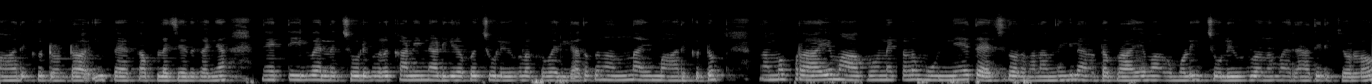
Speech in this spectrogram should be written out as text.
മാറി കിട്ടും കേട്ടോ ഈ പാക്ക് അപ്ലൈ ചെയ്ത് കഴിഞ്ഞാൽ നെറ്റിയിൽ വരുന്ന ചുളിവുകൾ കണ്ണിനടിയിലൊക്കെ ചുളിവുകളൊക്കെ വരില്ല. അതൊക്കെ നന്നായി മാറി കിട്ടും. നമ്മൾ പ്രായമാകുന്നതിനേക്കാൾ മുന്നേ തേച്ച് തുടങ്ങണം. എന്നെങ്കിലാണ് കേട്ടോ പ്രായമാകുമ്പോൾ ഈ ചുളിവുകളൊന്നും വരാതിരിക്കുള്ളൂ.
